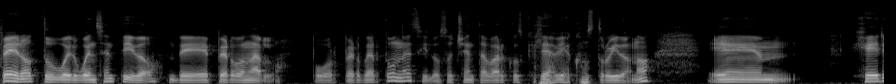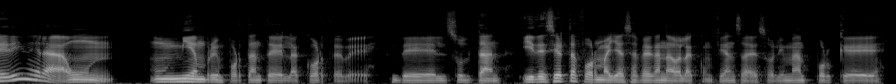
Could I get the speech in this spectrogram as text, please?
pero tuvo el buen sentido de perdonarlo por perder Túnez y los 80 barcos que le había construido, ¿no? Eh, era un un miembro importante de la corte del sultán. Y de cierta forma ya se había ganado la confianza de Solimán porque,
